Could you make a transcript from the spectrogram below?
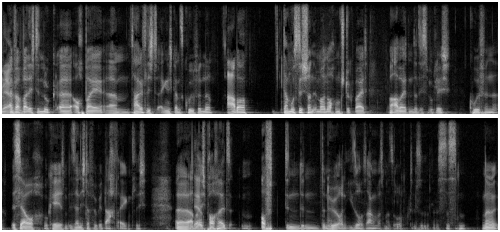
Ja. Einfach weil ich den Look äh, auch bei ähm, Tageslicht eigentlich ganz cool finde. Aber da musste ich schon immer noch ein Stück weit bearbeiten, dass ich es wirklich cool finde. Ist ja auch okay, ist, ist ja nicht dafür gedacht eigentlich. Äh, aber Ja. ich brauche halt oft den, den, den höheren ISO, sagen wir es mal so. Das, das ist, ne,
